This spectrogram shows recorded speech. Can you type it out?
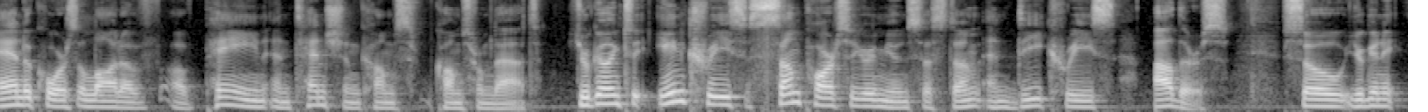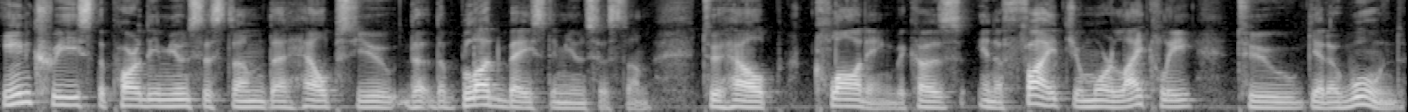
And of course, a lot of, of pain and tension comes, comes from that. You're going to increase some parts of your immune system and decrease others. So you're going to increase the part of the immune system that helps you, the, the blood-based immune system, to help clotting because in a fight you're more likely to get a wound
